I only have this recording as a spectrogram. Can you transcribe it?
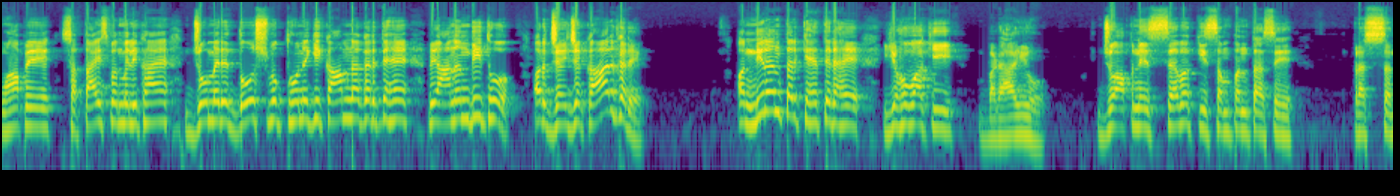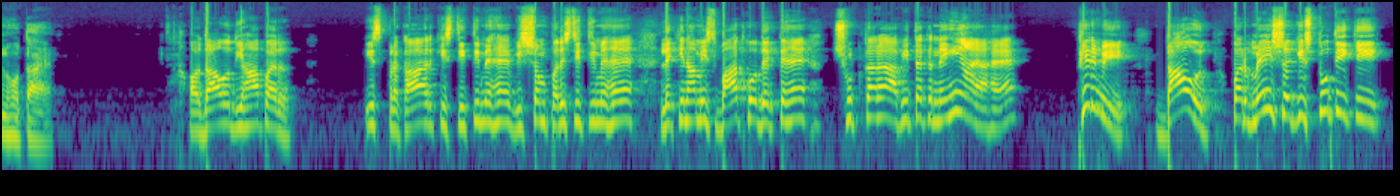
वहाँ पे 27 पद में लिखा है, जो मेरे दोष मुक्त होने की कामना करते हैं, वे आनंदित हो और जय जयकार करे और निरंतर कहते रहे, यहोवा की बढ़ाई हो, जो अपने सेवक की संपन्नता से प्रसन्न होता है। और दाऊद यहाँ पर इस प्रकार की स्थिति में है, विषम परिस्थिति में है, लेकिन हम इस बात को देखते हैं, छुटकारा अभी तक नहीं आया है, फिर भी दाऊद परमेश्वर की स्तुति की,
